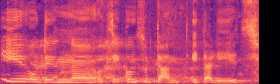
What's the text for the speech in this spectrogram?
І один е, оцей консультант італієць.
